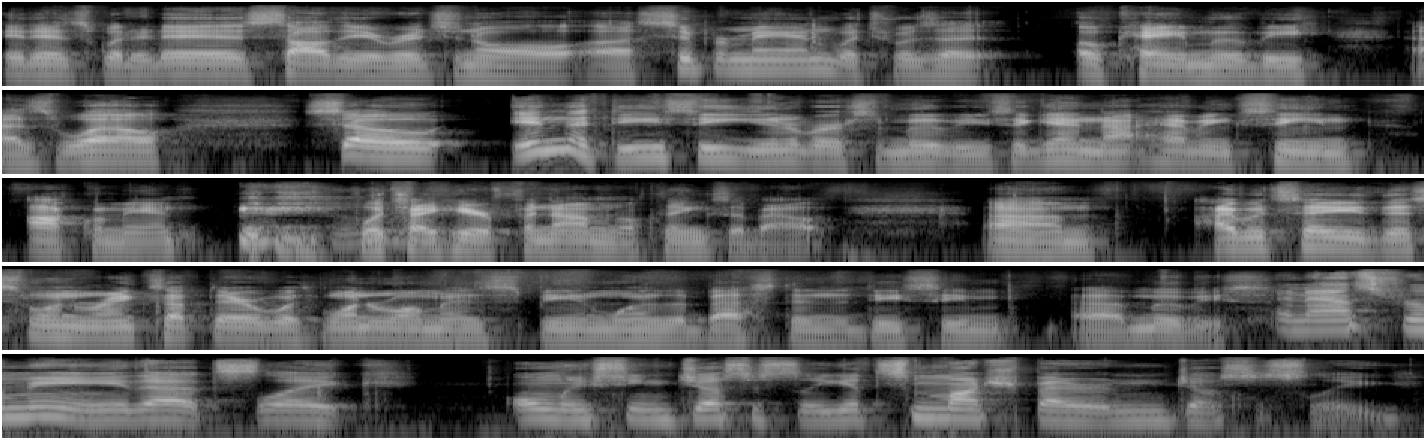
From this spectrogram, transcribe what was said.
it is what it is. Saw the original uh, Superman, which was a okay movie as well. So in the DC universe of movies, again, not having seen Aquaman, which I hear phenomenal things about, um, I would say this one ranks up there with Wonder Woman as being one of the best in the DC uh, movies. and as for me, that's like only seen Justice League. It's much better than Justice League.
